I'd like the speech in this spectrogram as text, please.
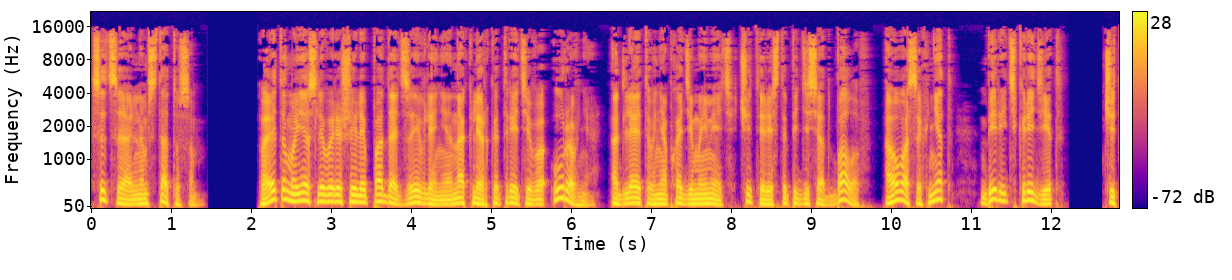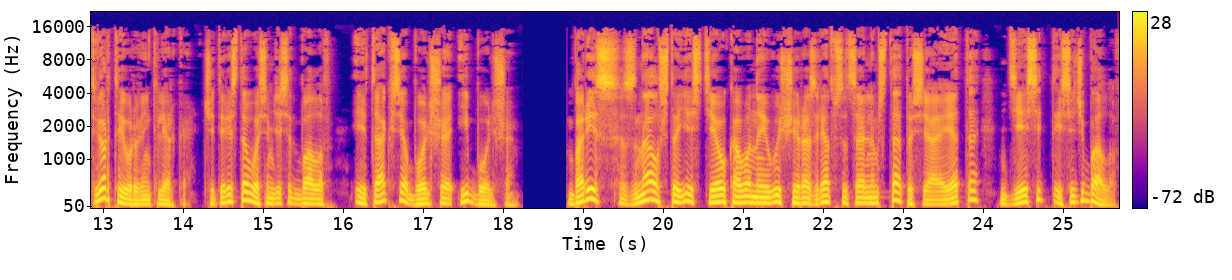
социальным статусом. Поэтому, если вы решили подать заявление на клерка третьего уровня, а для этого необходимо иметь 450 баллов, а у вас их нет, берите кредит. Четвертый уровень клерка – 480 баллов, и так все больше и больше. Борис знал, что есть те, у кого наивысший разряд в социальном статусе, а это 10 тысяч баллов.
